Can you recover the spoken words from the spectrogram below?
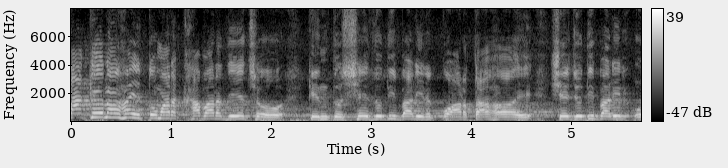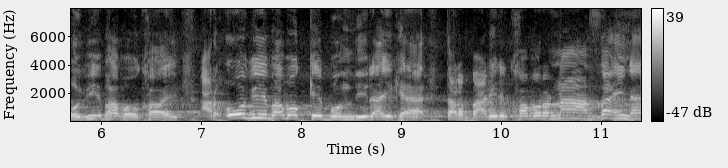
তাকে না হয় তোমার খাবার দিয়েছ। কিন্তু সে যদি বাড়ির কর্তা হয়, সে যদি বাড়ির অভিভাবক হয়, আর অভিভাবককে বন্দি রাইখা, তার বাড়ির খবর না যায় না,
